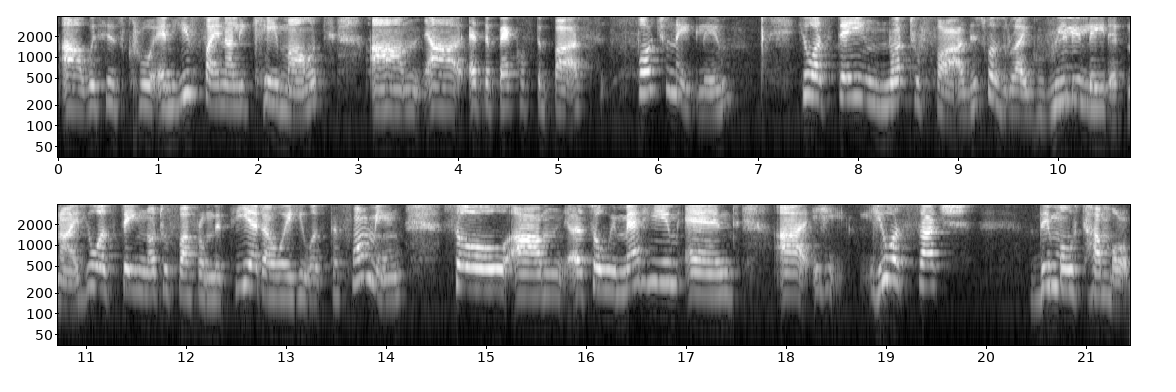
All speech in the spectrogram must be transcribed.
uh, with his crew. And he finally came out um, uh, at the back of the bus fortunately he was staying not too far. This was like really late at night. He was staying not too far from the theater where he was performing. So um uh, so we met him and uh he he was such the most humble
